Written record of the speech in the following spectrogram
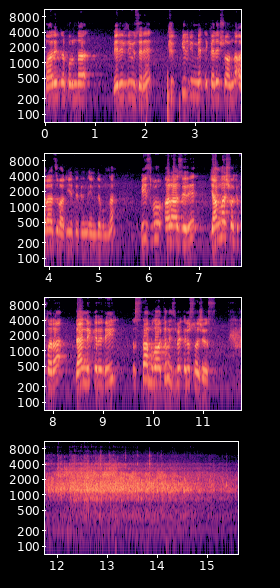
faaliyet raporunda verildiği üzere 41 bin metrekare şu anda arazi var İETT'nin elinde bulunan. Biz bu arazileri yandaş vakıflara, derneklere değil İstanbul halkının hizmetlerine sunacağız.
